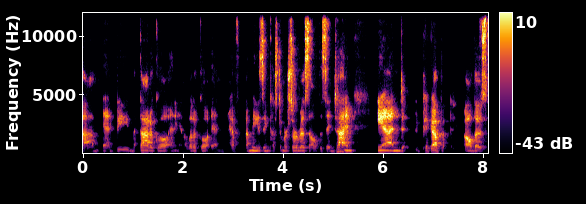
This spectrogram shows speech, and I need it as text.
um, and be methodical and analytical and have amazing customer service all at the same time and pick up all those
